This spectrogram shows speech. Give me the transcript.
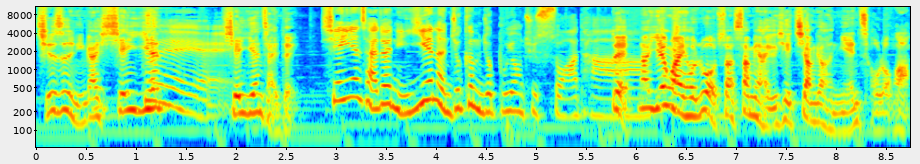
其实是你应该先腌，先腌才对。先腌才对，你腌了你就根本就不用去刷它。对，那腌完以后，如果上上面还有一些酱料很粘稠的话，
